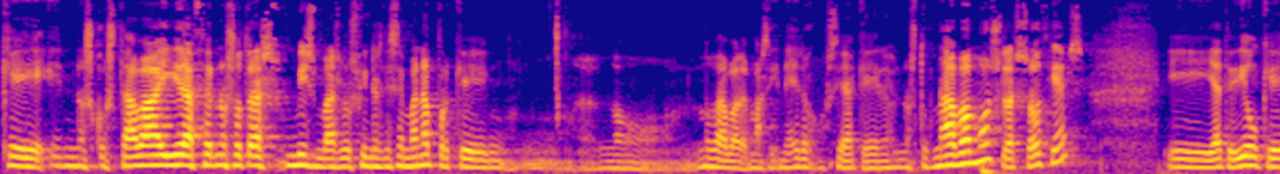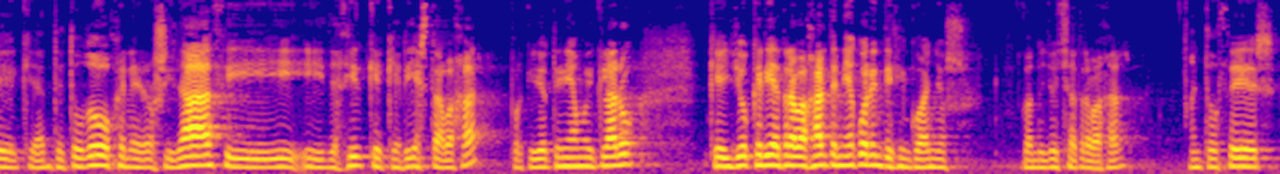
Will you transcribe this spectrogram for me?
que nos costaba ir a hacer nosotras mismas los fines de semana porque no, no daba más dinero. O sea que nos turnábamos las socias y ya te digo que, ante todo generosidad y, decir que querías trabajar, porque yo tenía muy claro que yo quería trabajar, tenía 45 años cuando yo eché a trabajar. Entonces,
